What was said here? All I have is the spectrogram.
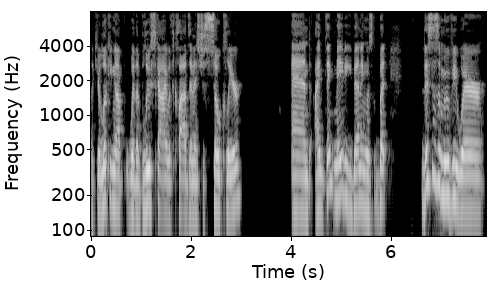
Like you're looking up with a blue sky with clouds and it's just so clear. And i think maybe benning was but this is a movie where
